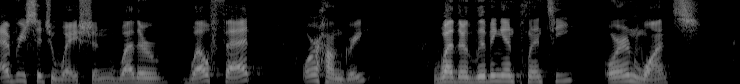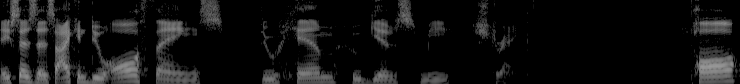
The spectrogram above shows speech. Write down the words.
every situation, whether well fed or hungry, whether living in plenty or in want. And he says this I can do all things through him who gives me strength. Paul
